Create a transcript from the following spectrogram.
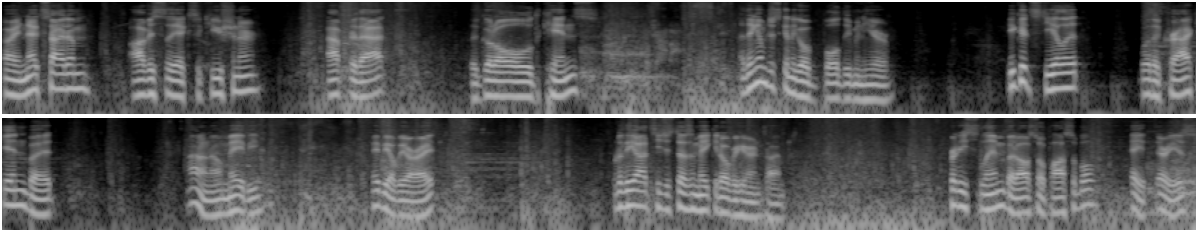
All right, next item, obviously Executioner. After that, the good old Kins. I think I'm just gonna go Bull Demon here. You could steal it with a Kraken, but I don't know, maybe. Maybe I'll be alright. What are the odds he just doesn't make it over here in time? Pretty slim, but also possible. Hey, there he is.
